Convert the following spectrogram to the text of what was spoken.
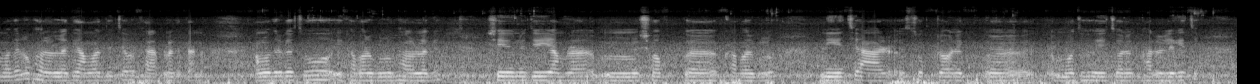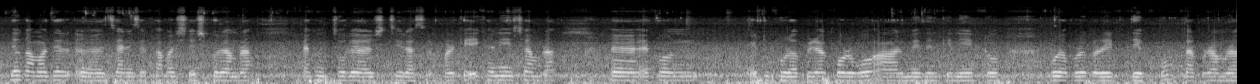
আমাদেরও ভালো লাগে, আমাদের যে আবার খারাপ লাগে তা না, আমাদের কাছেও এই খাবারগুলো ভালো লাগে। সেই অনুযায়ী আমরা সব খাবারগুলো নিয়েছি আর স্যুপটা অনেক মজা হয়েছে, অনেক ভালো লেগেছে। যাই আমাদের চাইনিজের খাবার শেষ করে আমরা এখন চলে আসছি রাস্তার পার্কে। এখানে এসে আমরা এখন একটু ঘোরাফেরা করব আর মেয়েদেরকে নিয়ে একটু ঘোরাফোরা করে দেখব। তারপর আমরা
